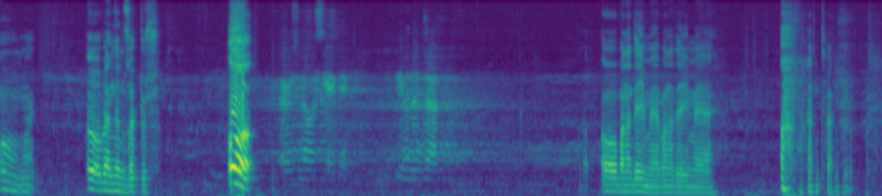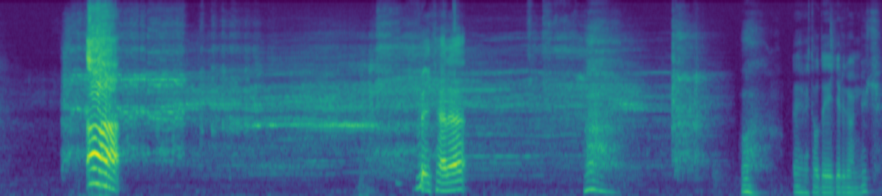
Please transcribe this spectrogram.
Oh my. Oh, benden uzak dur. Oh! Death. Oh, bana değme, bana değme. Aman tanrım. Aa! Pekala. Oh, evet odaya geri döndük.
